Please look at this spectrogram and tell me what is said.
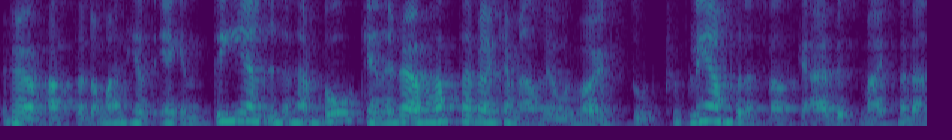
rövhattar. De har en helt egen del i den här boken. Rövhattar verkar med andra ord vara ett stort problem på den svenska arbetsmarknaden.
